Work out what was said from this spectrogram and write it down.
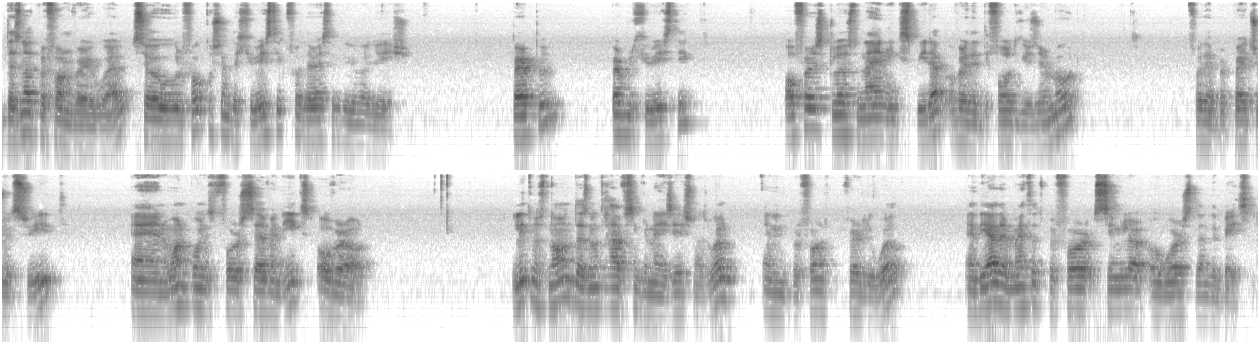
does not perform very well, so we will focus on the heuristic for the rest of the evaluation. PerpLE, PerpLE heuristic, offers close to 9x speedup over the default user mode for the perpetual suite and 1.47x overall. Litmus none does not have synchronization as well and it performs fairly well, and the other methods perform similar or worse than the baseline.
